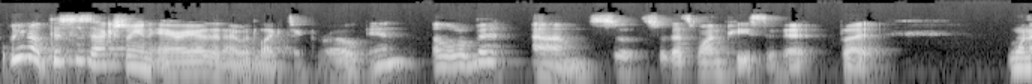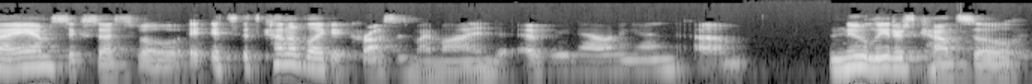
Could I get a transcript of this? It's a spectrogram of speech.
Well, you know, this is actually an area that I would like to grow in a little bit. Um, so, so that's one piece of it. But when I am successful, it's it's kind of like it crosses my mind every now and again. Um, New Leaders Council,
